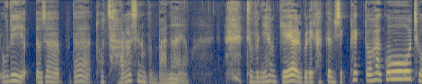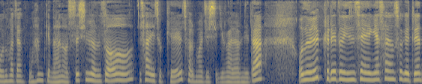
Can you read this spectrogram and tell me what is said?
우리 여자보다 더 잘하시는 분 많아요. 두 분이 함께 얼굴에 가끔씩 팩도 하고 좋은 화장품 함께 나눠 쓰시면서 사이좋게 젊어지시기 바랍니다. 오늘 그래도 인생의 사연 소개된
